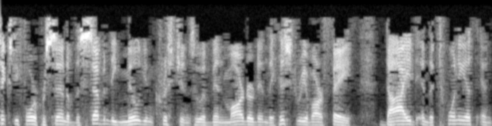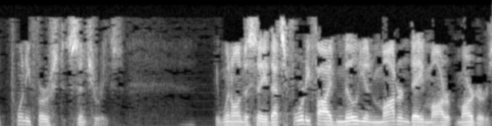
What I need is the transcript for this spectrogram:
64% of the 70 million Christians who have been martyred in the history of our faith died in the 20th and 21st centuries. He went on to say that's 45 million modern day martyrs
